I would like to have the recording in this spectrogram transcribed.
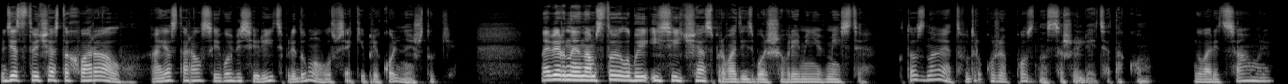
В детстве часто хворал, а я старался его веселить, придумывал всякие прикольные штуки. Наверное, нам стоило бы и сейчас проводить больше времени вместе. Кто знает, вдруг уже поздно сожалеть о таком, — говорит Самули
